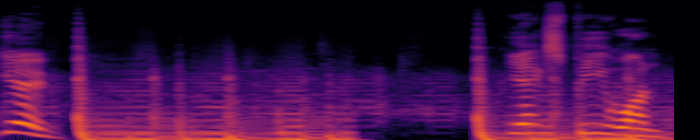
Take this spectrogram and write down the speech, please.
Thank you. EXP1.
